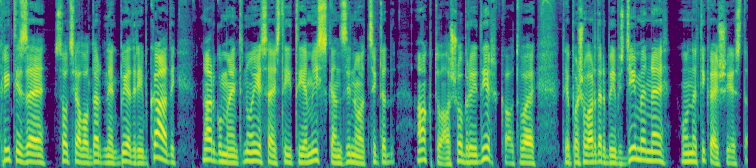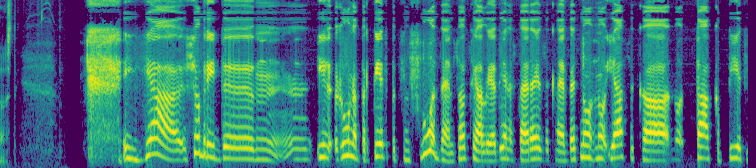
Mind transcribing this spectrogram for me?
kritizē sociālo darbinieku biedrību. Kādi argumenti no iesaistītiem izskan, zinot, cik aktuāli šobrīd ir kaut vai tie paši vardarbības ģimenē un ne tikai šie stāsti? Jā, šobrīd um, ir runa par 15 slodzēm sociālajā dienestā Reizeknē, bet nu, nu, jāsaka, nu, tā, ka 5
